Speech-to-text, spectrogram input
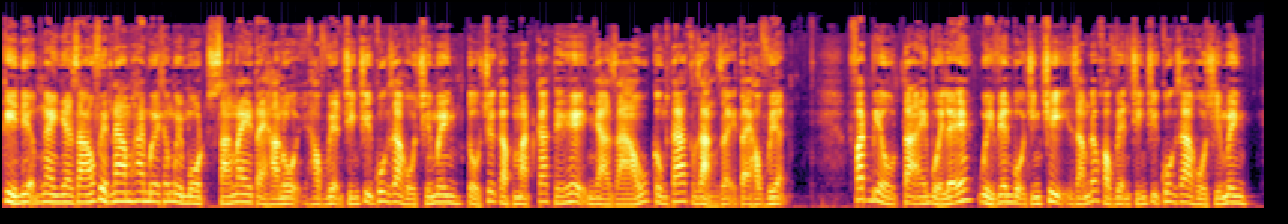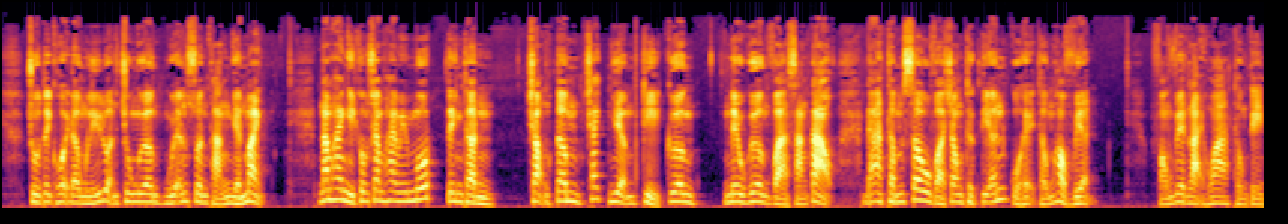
Kỷ niệm Ngày Nhà giáo Việt Nam 20 tháng 11, sáng nay tại Hà Nội, Học viện Chính trị Quốc gia Hồ Chí Minh tổ chức gặp mặt các thế hệ nhà giáo công tác giảng dạy tại học viện. Phát biểu tại buổi lễ, Ủy viên Bộ Chính trị, Giám đốc Học viện Chính trị Quốc gia Hồ Chí Minh, Chủ tịch Hội đồng Lý luận Trung ương Nguyễn Xuân Thắng nhấn mạnh, năm 2021, tinh thần trọng tâm, trách nhiệm, kỷ cương, nêu gương và sáng tạo đã thấm sâu vào trong thực tiễn của hệ thống học viện. Phóng viên Lại Hoa thông tin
